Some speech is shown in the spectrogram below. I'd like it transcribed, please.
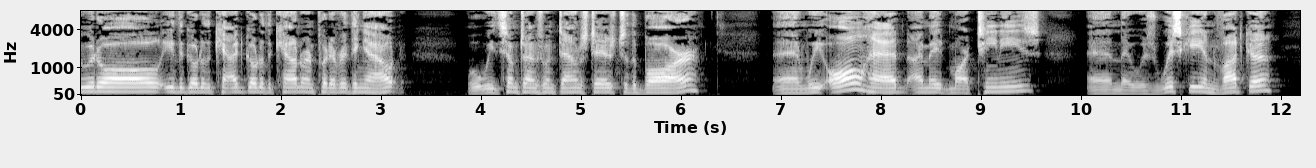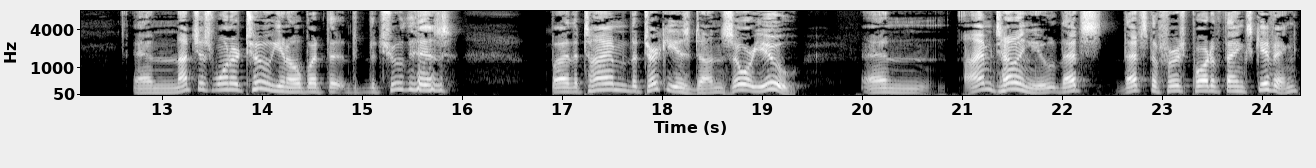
would all either go to the I'd go to the counter and put everything out, Well, we sometimes went downstairs to the bar, and we all had. I made martinis, and there was whiskey and vodka, and not just one or two, you know. But the the, the truth is, by the time the turkey is done, so are you. And I'm telling you, that's that's the first part of Thanksgiving.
